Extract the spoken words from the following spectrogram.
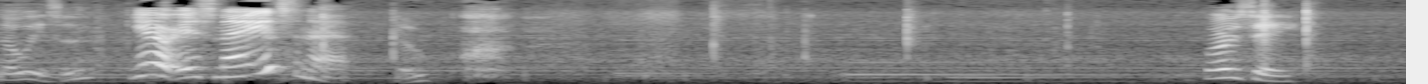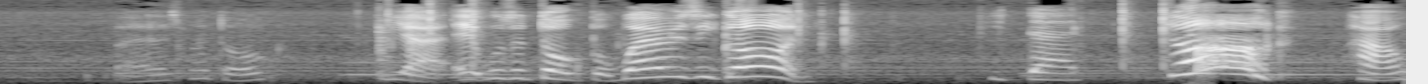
No, it isn't. Yeah, it is now, isn't it? No. Where is he? Where's my dog? Yeah, it was a dog, but where is he gone? He's dead. Dog! How?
